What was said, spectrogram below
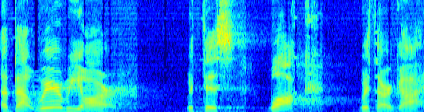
about where we are with this walk with our God.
